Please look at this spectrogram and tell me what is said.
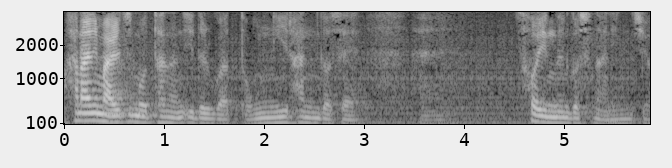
하나님 알지 못하는 이들과 동일한 것에 서 있는 것은 아닌지요.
